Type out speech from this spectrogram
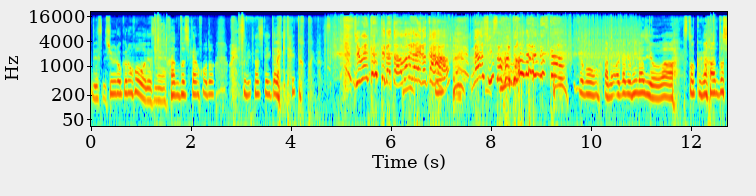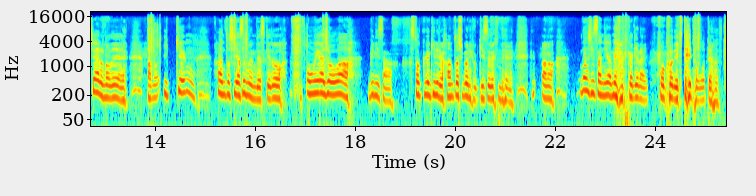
ですね収録の方をですね半年間ほど お休みさせていただきたいと思います。自分勝手だと思わないのか！ナンシーさんはどうなるんですか？でもあの赤組ラジオはストックが半年あるのであの一見半年休むんですけどオンエア上はビリーさんストックが切れる半年後に復帰するんであのナンシーさんには迷惑かけない方向でいきたいと思ってます。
